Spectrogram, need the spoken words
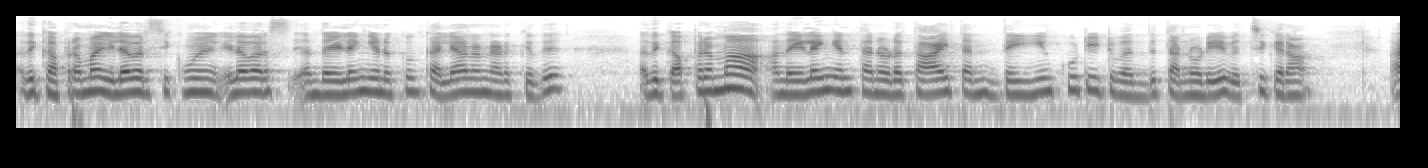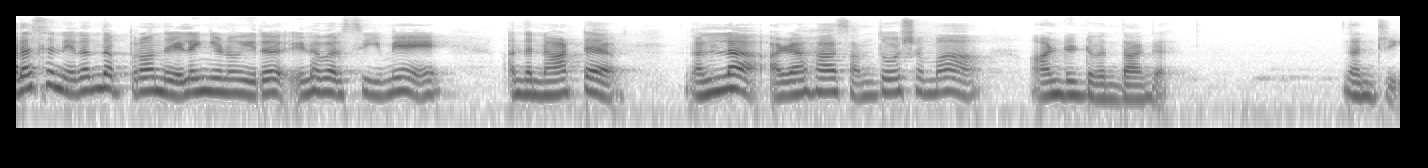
அதுக்கப்புறமா இளவரசிக்கும் இளவரசி அந்த இளைஞனுக்கும் கல்யாணம் நடக்குது. அதுக்கப்புறமா அந்த இளைஞன் தன்னோட தாய் தந்தையும் கூட்டிகிட்டு வந்து தன்னோடைய வச்சுக்கிறான். அரசன் இறந்தப்புறம் அந்த இளைஞனும் இர இளவரசியுமே அந்த நாட்டை நல்லா அழகாக சந்தோஷமாக ஆண்டுட்டு வந்தாங்க. நன்றி.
